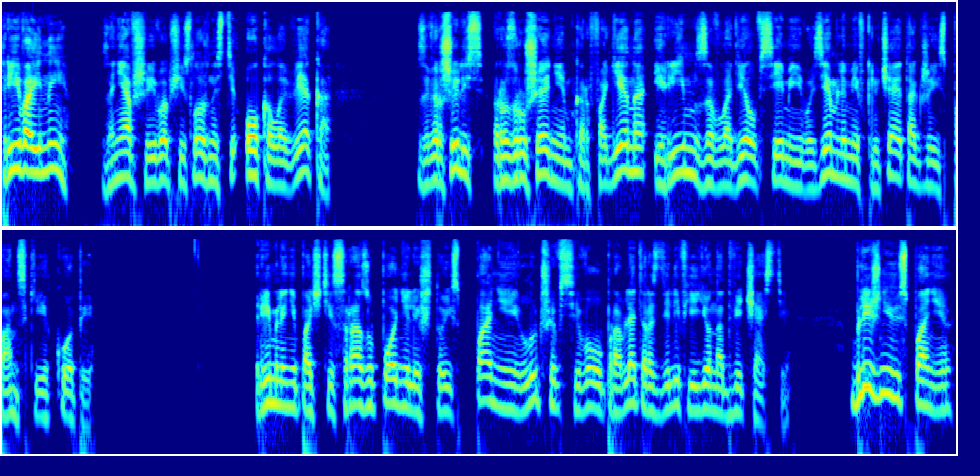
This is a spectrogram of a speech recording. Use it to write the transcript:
Три войны, занявшие в общей сложности около века, завершились разрушением Карфагена, и Рим завладел всеми его землями, включая также испанские копии. Римляне почти сразу поняли, что Испанией лучше всего управлять, разделив ее на две части — Ближнюю Испанию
